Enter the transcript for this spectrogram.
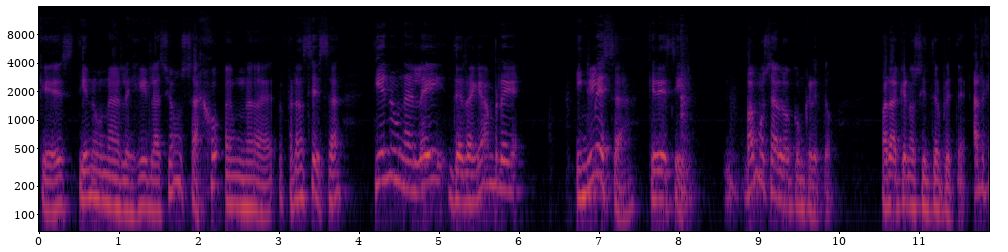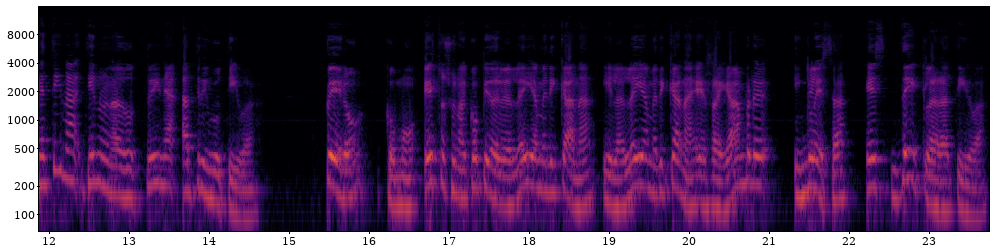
que es, tiene una legislación una, francesa, tiene una ley de regambre inglesa. Quiere decir, vamos a lo concreto para que nos interpreten. Argentina tiene una doctrina atributiva, pero como esto es una copia de la ley americana y la ley americana es regambre inglesa, es declarativa.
